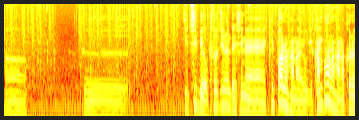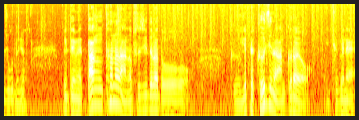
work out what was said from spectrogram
어 그 이 집이 없어지는 대신에 깃발을 하나 여기 간판을 하나 걸어주거든요. 그렇기 때문에 땅 터는 안 없어지더라도 그 옆에 거지는 안 끌어요. 이 주변에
